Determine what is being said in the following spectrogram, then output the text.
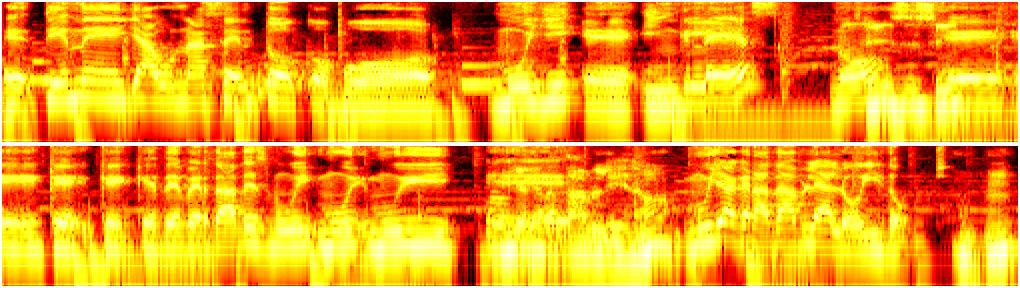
eh, tiene ella un acento como muy eh, inglés. ¿no? Sí, sí, sí. Eh, eh, que, que, que, de verdad es muy, muy, muy, muy eh, agradable, ¿no? Muy agradable al oído. Uh -huh.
